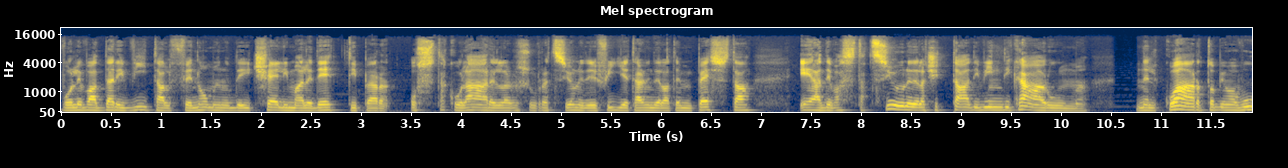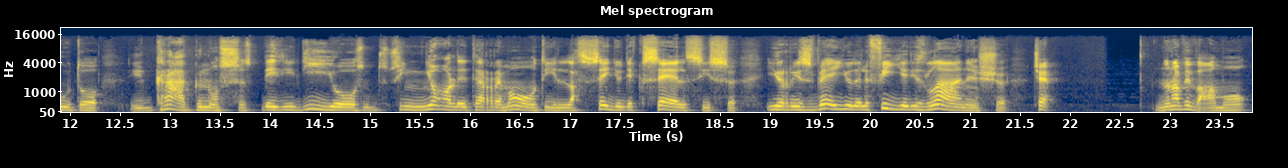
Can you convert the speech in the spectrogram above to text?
voleva dare vita al fenomeno dei cieli maledetti per ostacolare la resurrezione dei figli eterni della tempesta e la devastazione della città di Vindicarum. Nel quarto abbiamo avuto il Kragnos di Dio, signore dei terremoti, l'assedio di Excelsis, il risveglio delle figlie di Slanesh. Cioè, non avevamo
